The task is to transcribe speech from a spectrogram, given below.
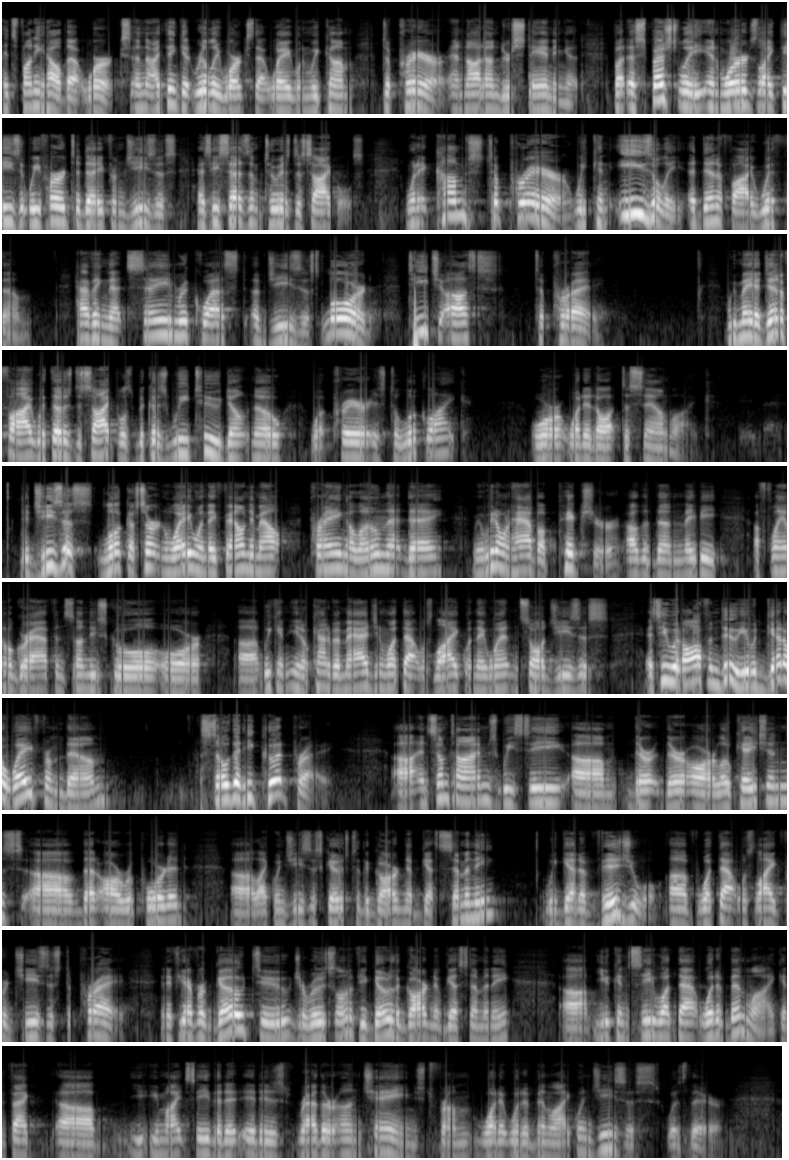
It's funny how that works. And I think it really works that way when we come to prayer and not understanding it. But especially in words like these that we've heard today from Jesus as he says them to his disciples. When it comes to prayer, we can easily identify with them having that same request of Jesus Lord, teach us to pray. We may identify with those disciples because we too don't know what prayer is to look like or what it ought to sound like. Did Jesus look a certain way when they found him out praying alone that day? I mean, we don't have a picture other than maybe a flannel graph in Sunday school, or uh, we can, you know, kind of imagine what that was like when they went and saw Jesus as he would often do. He would get away from them so that he could pray. Uh, and sometimes we see um, there, there are locations uh, that are reported, uh, like when Jesus goes to the Garden of Gethsemane. We get a visual of what that was like for Jesus to pray. And if you ever go to Jerusalem, if you go to the Garden of Gethsemane, uh, you can see what that would have been like. In fact, uh, you, you might see that it, it is rather unchanged from what it would have been like when Jesus was there.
